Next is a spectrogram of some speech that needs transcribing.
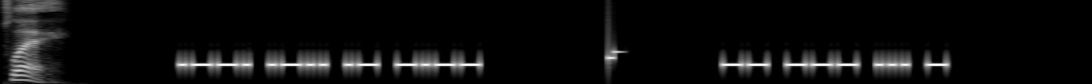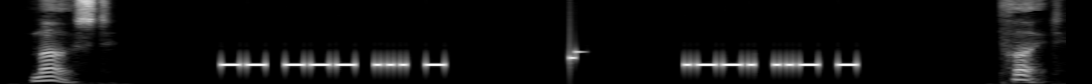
Play. Most. Put.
